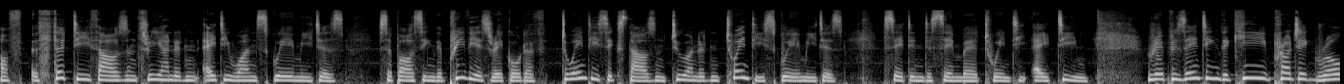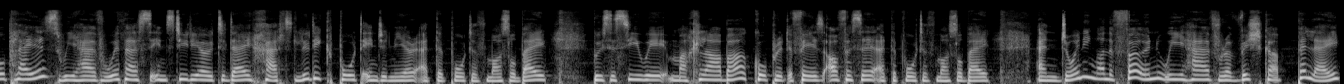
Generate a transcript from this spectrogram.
of 30,381 square meters, surpassing the previous record of 26,220 square meters set in December 2018. Representing the key project role players, we have with us in studio today Gert Ludik, port engineer at the Port of Mossel Bay, Busisiwe Mahlaba, corporate affairs officer at the Port of Mossel Bay, and joining on the phone we have Ravishka Pillay,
